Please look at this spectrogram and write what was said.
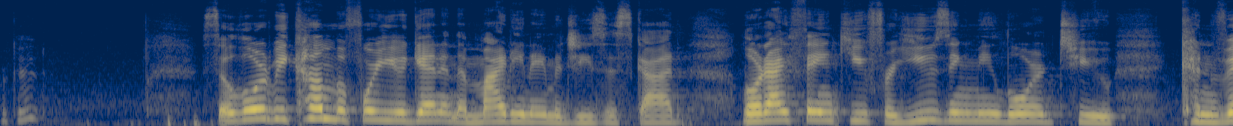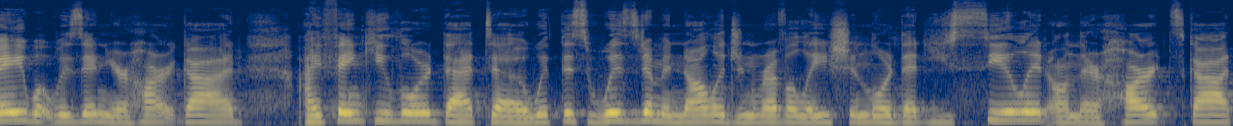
we're good. So, Lord, we come before you again in the mighty name of Jesus, God. Lord, I thank you for using me, Lord, to convey what was in your heart, God. I thank you, Lord, that uh, with this wisdom and knowledge and revelation, Lord, that you seal it on their hearts, God.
